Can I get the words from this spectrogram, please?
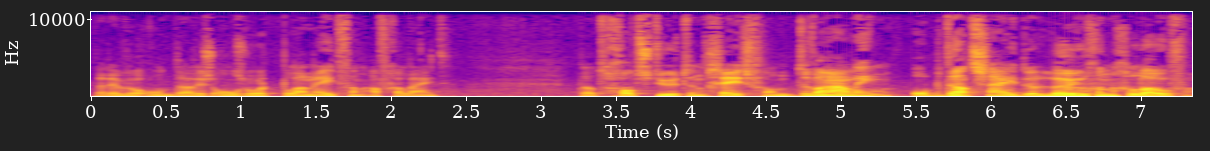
Daar, hebben we, daar is ons woord planeet van afgeleid. Dat God stuurt een geest van dwaling, opdat zij de leugen geloven.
